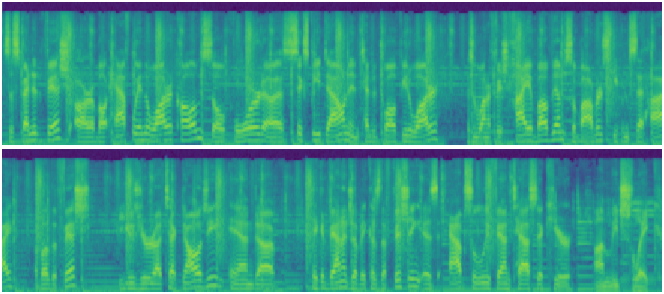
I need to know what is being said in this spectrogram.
suspended fish are about halfway in the water column, so four to six feet down and 10 to 12 feet of water. Because we want to fish high above them, so bobbers keep them set high above the fish. You use your uh, technology and uh, take advantage of it because the fishing is absolutely fantastic here on Leech Lake.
